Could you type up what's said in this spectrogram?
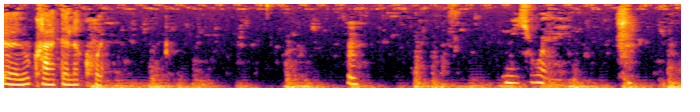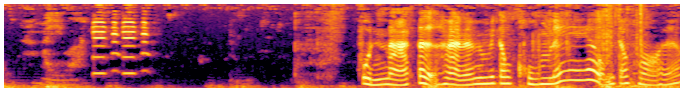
เจอลูกค้าแต่ละคนไม่ช่วยเลยอะไรวะฝุ่นหนาเตอะขนาดนั้นไม่ต้องคุมแล้ว ไม่ต้องห่อแล้ว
